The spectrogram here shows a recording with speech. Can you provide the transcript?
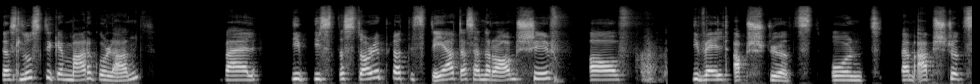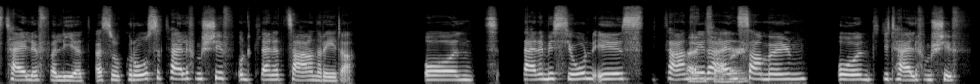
das lustige Margoland, weil die, die, der Storyplot ist der, dass ein Raumschiff auf die Welt abstürzt und beim Absturz Teile verliert. Also große Teile vom Schiff und kleine Zahnräder. Und deine Mission ist, die Zahnräder einsammeln, Einsammeln. und die Teile vom Schiff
